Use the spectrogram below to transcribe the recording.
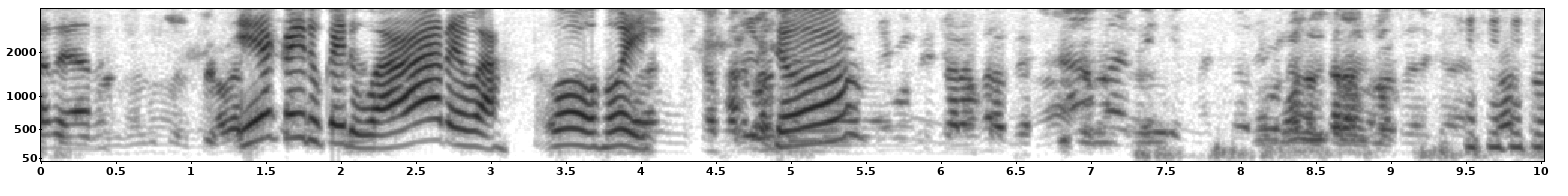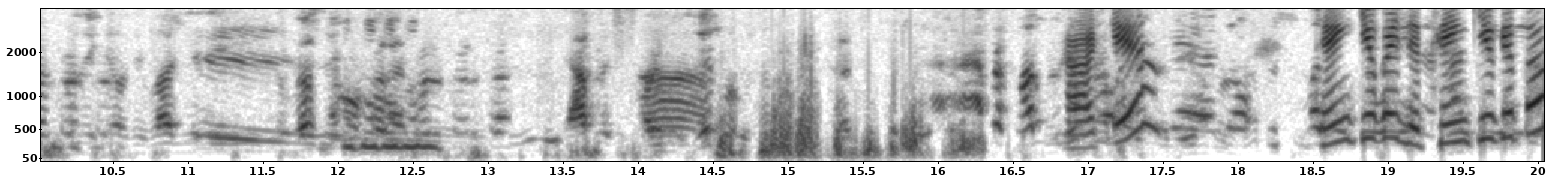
અરે અરે. એ કર્યું કર્યું વાહ રે વાહ ઓ હોય જો હા કે થેન્ક યુ કહી દે થેન્ક યુ કે તો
